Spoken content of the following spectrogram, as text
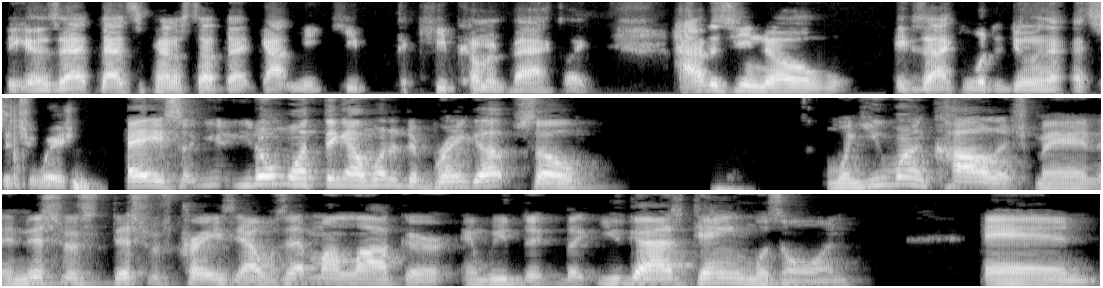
because that that's the kind of stuff that got me keep to keep coming back. Like, how does he know exactly what to do in that situation? Hey, so you, you know one thing I wanted to bring up. So when you were in college, man, and this was this was crazy. I was at my locker, and we the, the you guys' game was on, and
